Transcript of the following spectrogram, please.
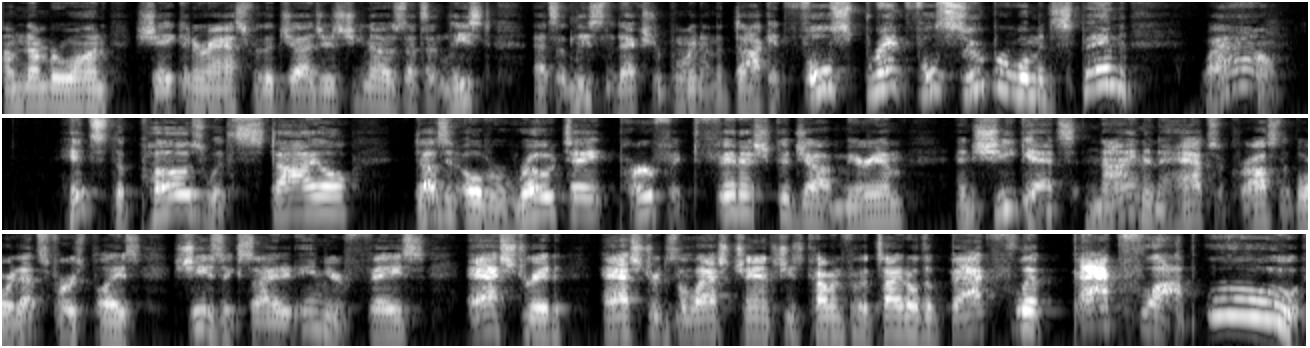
I'm number one, shaking her ass for the judges. She knows that's at least that's at least an extra point on the docket. Full sprint, full superwoman spin. Wow. Hits the pose with style. Doesn't over rotate. Perfect finish. Good job, Miriam. And she gets nine and a halfs across the board. That's first place. She's excited. In your face. Astrid. Astrid's the last chance. She's coming for the title. The backflip, backflop. Ooh.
